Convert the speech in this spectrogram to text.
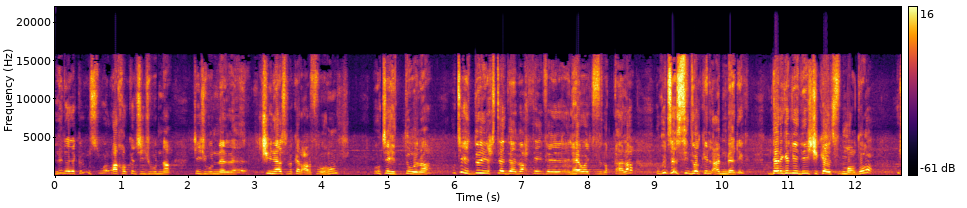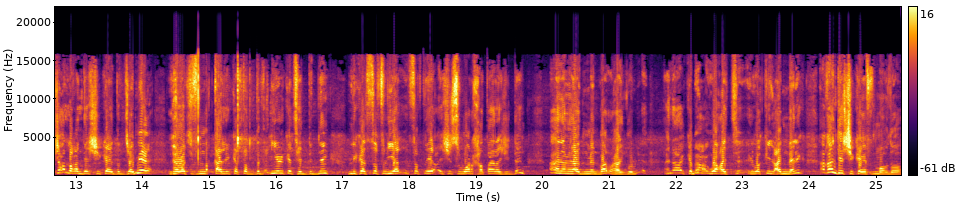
لأن ذاك الأسبوع الآخر كان تيجيبوا لنا تيجيبوا لنا شي ناس ما كنعرفوهمش وتيهدونا. وتيهدوني حتى دابا حتى في الهواتف النقاله وقلت للسيد وكيل العام مالك دار قال لي دير شكايات في الموضوع. ان شاء الله غندير شكاية ضد جميع الهواتف النقاله اللي كتردد عليا واللي كتهددني واللي كتصف لي شي صور خطيرة جدا. أنا من هذا المنبر غنقول أنا كما وعدت الوكيل العام مالك غندير شكاية في الموضوع.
